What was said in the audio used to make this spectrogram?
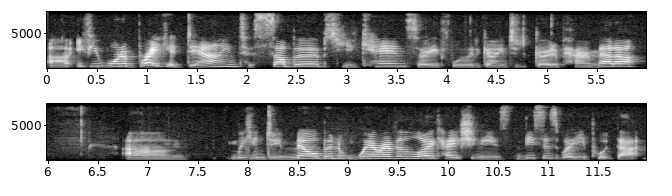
Uh, if you want to break it down into suburbs, you can. So if we were going to go to Parramatta, um, we can do Melbourne. Wherever the location is, this is where you put that.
